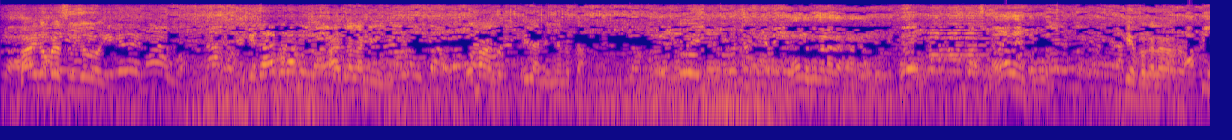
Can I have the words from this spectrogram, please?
¿Cuál es el nombre suyo, doña? Ah, esa es la niña. Comando, y la niña no está. ¿Dónde fue que la agarraron? Allá adentro. ¿Quién fue que la agarró? Aquí.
